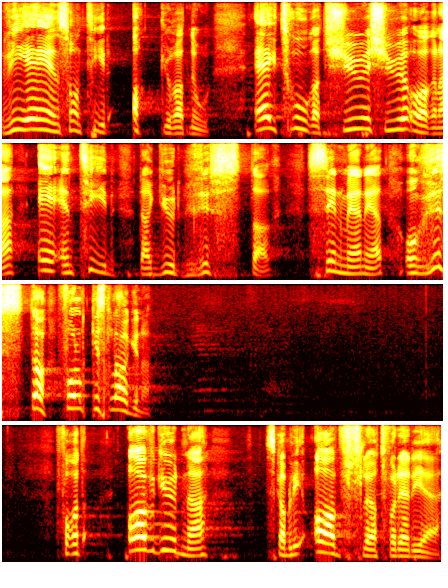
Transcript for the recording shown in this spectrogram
Vi er i en sånn tid akkurat nå. Jeg tror at 2020-årene er en tid der Gud ryster sin menighet og ryster folkeslagene. For at avgudene skal bli avslørt for det de er.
